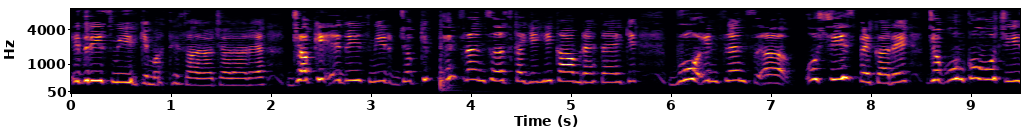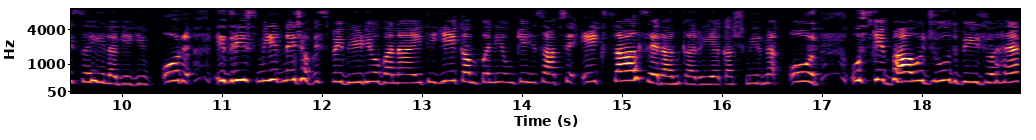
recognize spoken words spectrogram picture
इदरीस मीर के मथे सारा चला रहे हैं। जबकि इदरीस मीर, जबकि इन्फ्लुएंसर्स का यही काम रहता है कि वो इन्फ्लुएंस उस चीज़ पे करे जब उनको वो चीज़ सही लगेगी। और इदरीस मीर ने जब इस पे वीडियो बनाई थी, ये कंपनी उनके हिसाब से एक साल से रन कर रही है कश्मीर में। और उसके बावजूद भी जो है,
